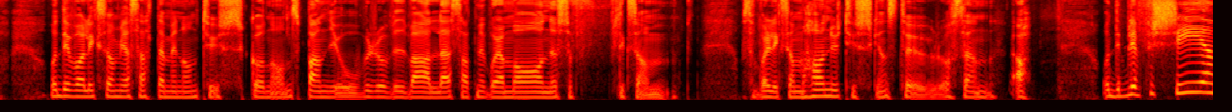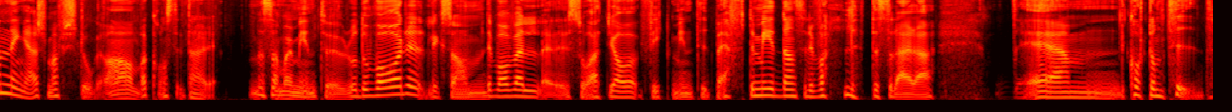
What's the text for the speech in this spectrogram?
och det var liksom, jag satt där med någon tysk och någon spanjor och vi var alla satt med våra manus och liksom och så var det liksom, ha nu är tyskens tur och sen, ja. Och det blev förseningar så man förstod, ah, vad konstigt det här är. Men sen var det min tur och då var det liksom, det var väl eh, så att jag fick min tid på eftermiddagen så det var lite sådär eh, ehm, kort om tid.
